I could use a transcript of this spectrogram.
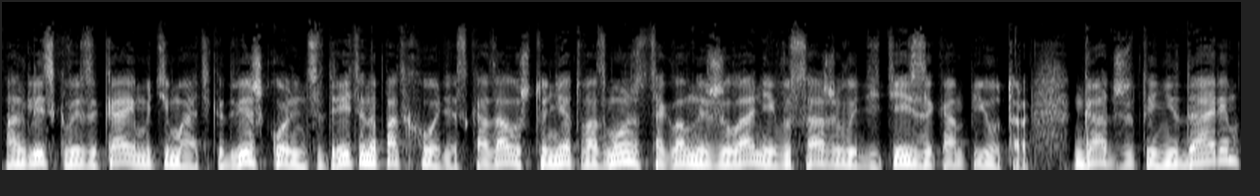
английского языка и математика. Две школьницы, третья на подходе. Сказала, что нет возможности, а главное желание высаживать детей за компьютер. Гаджеты не дарим,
